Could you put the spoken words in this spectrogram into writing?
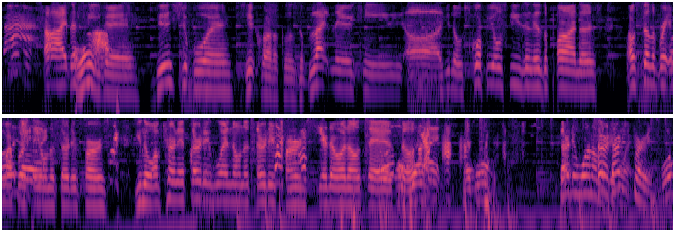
Five. All right, let's see, Wow. man. This your boy, Jit Chronicles, the Black Larry King. Uh, you know, Scorpio season is upon us. I'm celebrating my birthday on the 31st. You know, I'm turning 31 on the 31st. You know what I'm saying? So, That's right. 31 on 31. the 31st. Well,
